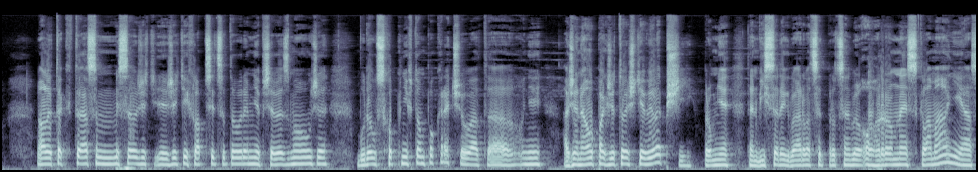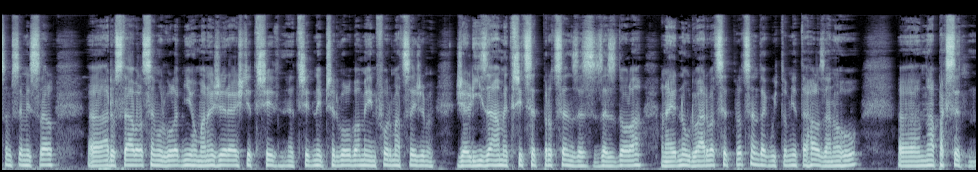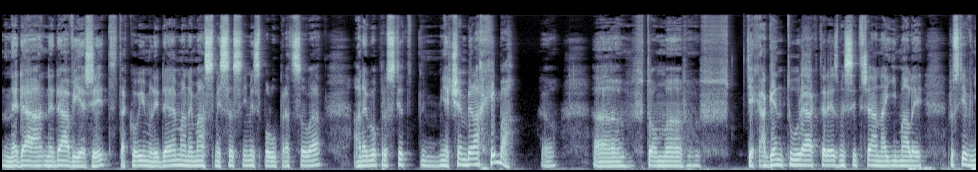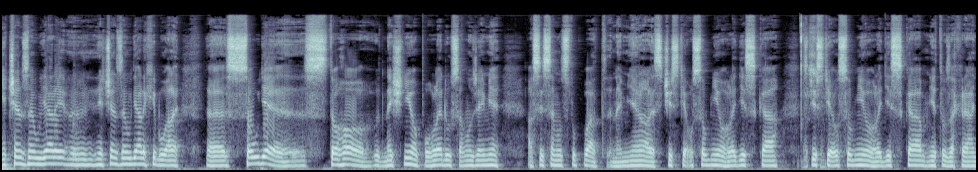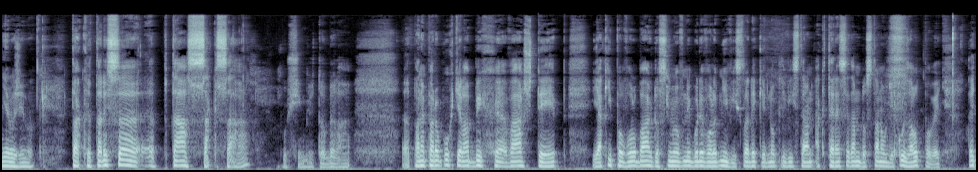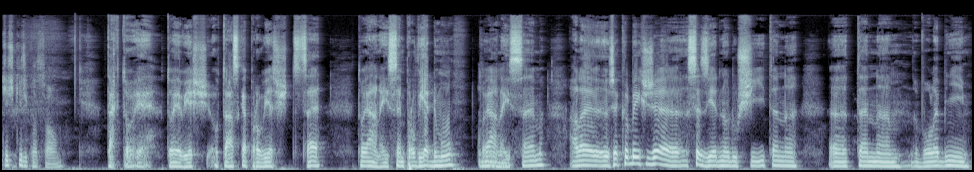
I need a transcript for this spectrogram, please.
No ale tak to já jsem myslel, že, že ti chlapci, co to ode mě převezmou, že budou schopni v tom pokračovat a oni a že naopak, že to ještě vylepší. Pro mě ten výsledek 22% byl ohromné zklamání. Já jsem si myslel, a dostával jsem od volebního manažera ještě tři, tři dny před volbami informace, že, že lízáme 30% ze, ze zdola a najednou 22%, tak buď to mě tahal za nohu, eh, No a pak se nedá, nedá věřit takovým lidem a nemá smysl s nimi spolupracovat, anebo prostě v něčem byla chyba. Jo? Eh, v tom, v těch agenturách, které jsme si třeba najímali. Prostě v něčem jsme udělali, něčem jsme udělali chybu, ale eh, soudě z toho dnešního pohledu samozřejmě asi jsem odstupovat neměl, ale z čistě osobního hlediska, z čistě osobního hlediska mě to zachránilo život. Tak tady se ptá Saxa, tuším, že to byla, Pane Paropu, chtěla bych váš tip, jaký po volbách do sněmovny bude volební výsledek jednotlivých stran a které se tam dostanou. Děkuji za odpověď. To je těžký říkat, co? Tak to je, to je věž, otázka pro věžce, to já nejsem, pro vědmu, to já mhm. nejsem, ale řekl bych, že se zjednoduší ten, ten volební,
